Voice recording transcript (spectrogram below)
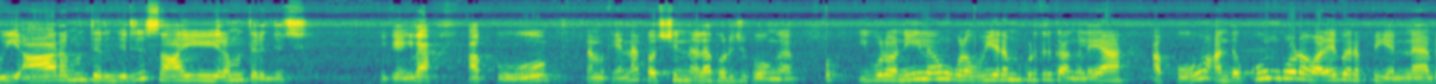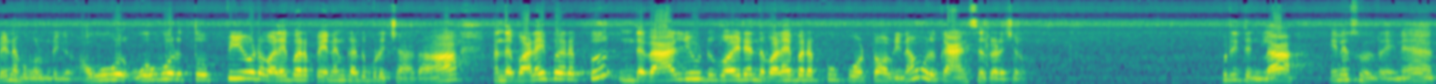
உய் ஆரமும் தெரிஞ்சிருச்சு சாயிரமும் தெரிஞ்சிருச்சு. ஓகேங்களா? அப்போது நமக்கு என்ன கொஸ்டின் நல்லா புரிஞ்சுக்கோங்க. இவ்வளோ நீளம் இவ்வளோ உயரம் கொடுத்துருக்காங்க இல்லையா? அப்போது அந்த கூம்போட வலைபரப்பு என்ன அப்படின்னு நம்ம கண்டுபிடிக்கணும். ஒவ்வொரு ஒவ்வொரு தொப்பியோட வலைபரப்பு என்னன்னு கண்டுபிடிச்சாதான் அந்த வலைபரப்பு இந்த வேல்யூ டிவைடு அந்த வலைபரப்பு போட்டோம் அப்படின்னா உங்களுக்கு ஆன்சர் கிடச்சிடும் புரியுதுங்களா? என்ன சொல்கிறேன்னு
